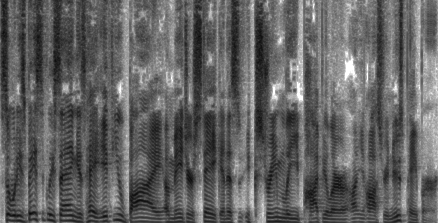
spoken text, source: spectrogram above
So what he's basically saying is, hey, if you buy a major stake in this extremely popular uh, Austrian newspaper,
